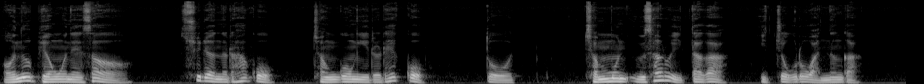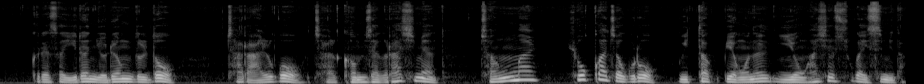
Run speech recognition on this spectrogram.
어느 병원에서 수련을 하고 전공 일을 했고 또 전문 의사로 있다가 이쪽으로 왔는가. 그래서 이런 요령들도 잘 알고 잘 검색을 하시면 정말 효과적으로 위탁 병원을 이용하실 수가 있습니다.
